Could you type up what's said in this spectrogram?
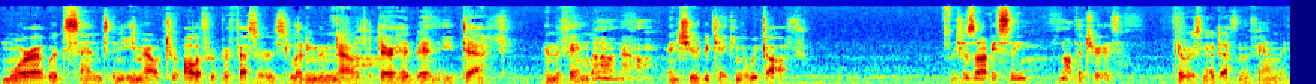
Maura would send an email to all of her professors letting them know that there had been a death in the family Oh no. and she would be taking a week off. Which is obviously not the truth. There was no death in the family.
